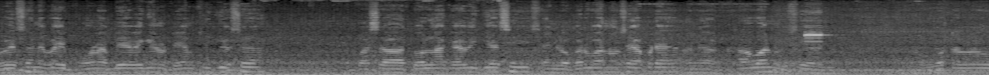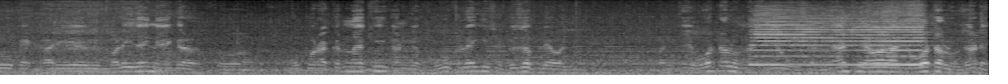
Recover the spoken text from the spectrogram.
હવે છે ને ભાઈ, પોણા બે વાગ્યાનો ટાઈમ થઈ ગયો છે. પાછા ટોલનાકે આવી ગયા છીએ સાઈનલો કરવાનો છે આપણે, અને ખાવાનું છે. હોટલ કંઈક સારી એવી મળી જાય ને આગળ, તો બપોરા કરી નાખી, કારણ કે ભૂખ લાગી છે, ગજબ લેવાની. પણ એ હોટલું નથી એવું છે. ગાંઠિયાવાળા હોટલું જડે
